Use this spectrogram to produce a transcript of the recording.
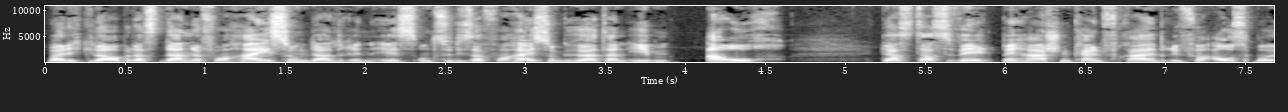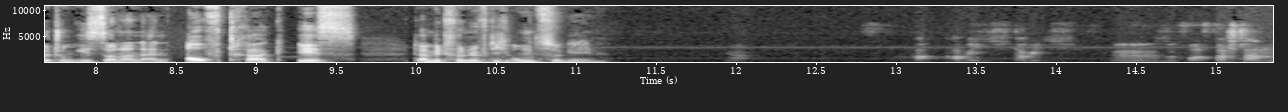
weil ich glaube, dass dann eine Verheißung da drin ist und zu dieser Verheißung gehört dann eben auch, dass das Weltbeherrschen kein Freibrief für Ausbeutung ist, sondern ein Auftrag ist, damit vernünftig umzugehen. Ja. Habe ich, hab ich äh, sofort verstanden.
